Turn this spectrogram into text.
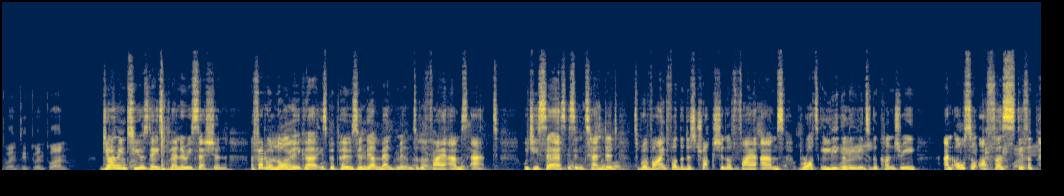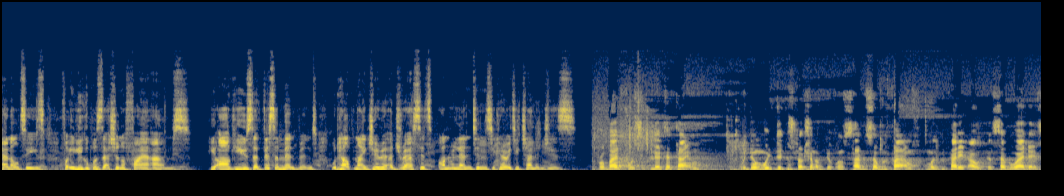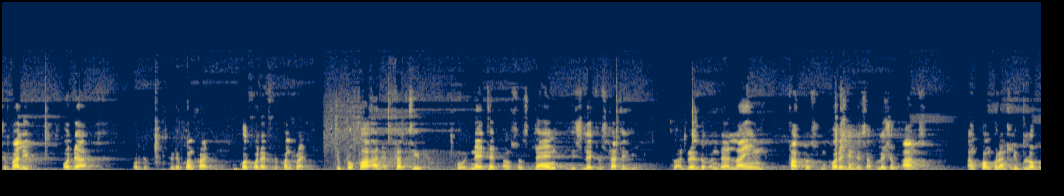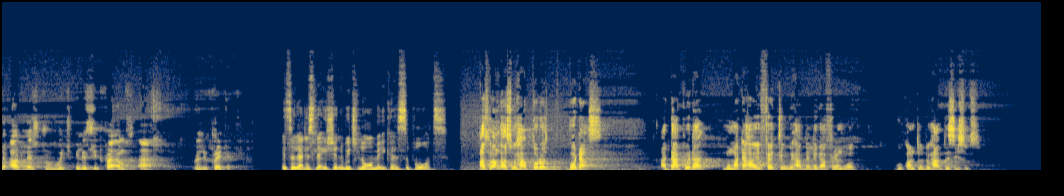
During Tuesday's plenary session, a federal lawmaker is proposing the amendment of the Firearms Act, which he says is intended to provide for the destruction of firearms brought illegally into the country and also offers stiffer penalties for illegal possession of firearms. He argues that this amendment would help Nigeria address its unrelenting security challenges. Provide for a stipulated time within which the destruction of the unserviceable farms must be carried out except where there is a valid order the, to the contrary, court order to the contrary. To prefer an effective, coordinated, and sustained legislative strategy to address the underlying factors encouraging the circulation of arms and concurrently block the outlets through which illicit firearms are proliferated. It's a legislation which lawmakers support. As long as we have porous borders, at that whether no matter how effective we have the legal framework, we continue to have these issues.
